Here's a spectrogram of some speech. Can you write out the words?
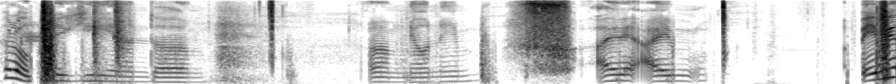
Hello, Piggy and, um, um, no name. I, I'm, maybe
